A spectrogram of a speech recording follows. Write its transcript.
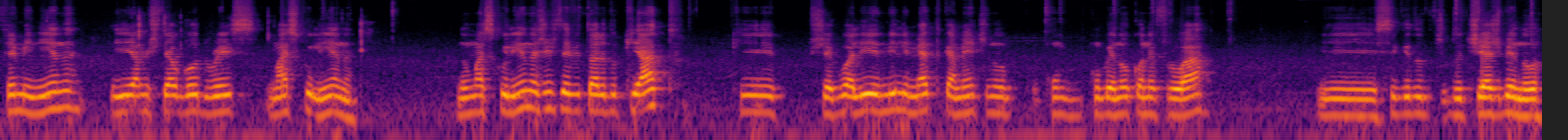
feminina e a Mistel Gold Race masculina. No masculino, a gente teve vitória do Kiato, que chegou ali milimetricamente no, com, com Benoît Conefroy, e seguido do Thiago Benoît.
